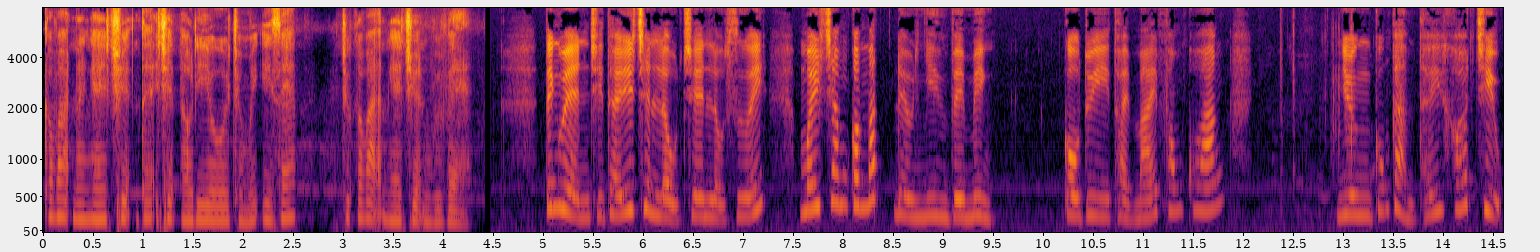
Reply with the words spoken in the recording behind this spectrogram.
Các bạn đang nghe chuyện tại truyện audio trong Mix Chúc các bạn nghe chuyện vui vẻ. Tinh Nguyễn chỉ thấy trên lầu trên lầu dưới, mấy trăm con mắt đều nhìn về mình. Cô tuy thoải mái phóng khoáng, nhưng cũng cảm thấy khó chịu,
